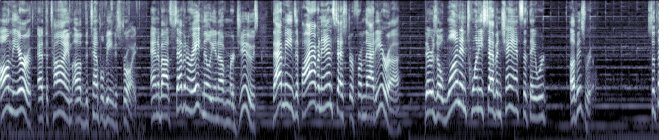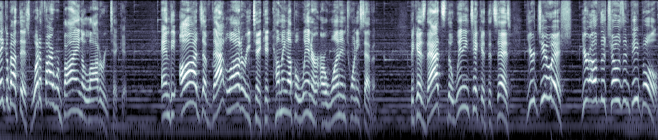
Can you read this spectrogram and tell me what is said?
on the earth at the time of the temple being destroyed, and about 7 or 8 million of them are Jews, that means if I have an ancestor from that era, there's a 1 in 27 chance that they were of Israel. So think about this. What if I were buying a lottery ticket and the odds of that lottery ticket coming up a winner are 1 in 27? Because that's the winning ticket that says, You're Jewish, you're of the chosen people,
